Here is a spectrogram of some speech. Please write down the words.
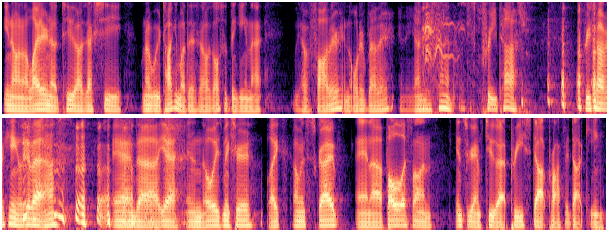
you know, on a lighter note too, I was actually when we were talking about this, I was also thinking that we have a father, an older brother, and a younger son, which is pretty tough. Priest Papa King. Look at that, huh? and uh, yeah, and always make sure like, comment, subscribe, and uh, follow us on Instagram too at priest.prophet.king.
